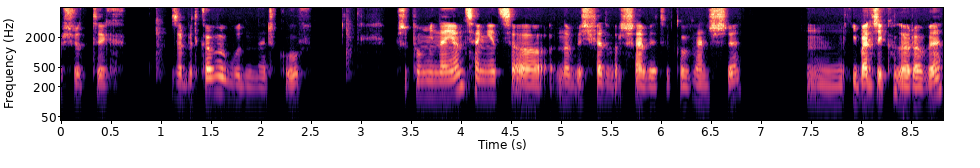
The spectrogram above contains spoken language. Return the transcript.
wśród tych zabytkowych budyneczków, przypominająca nieco Nowy Świat w Warszawie, tylko węższy mm, i bardziej kolorowy,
